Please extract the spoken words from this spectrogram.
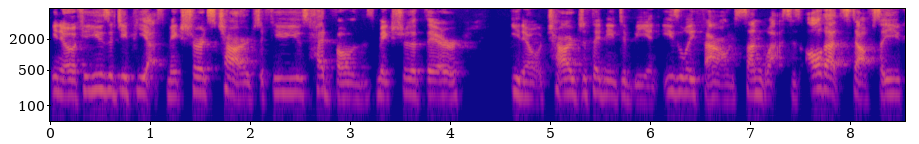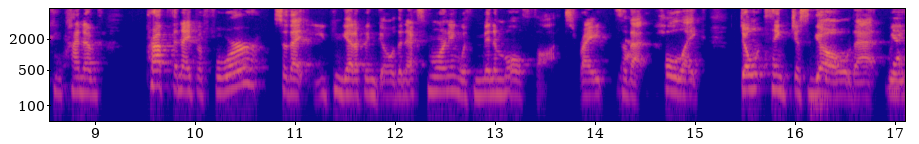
you know, if you use a GPS, make sure it's charged. If you use headphones, make sure that they're, you know, charged if they need to be and easily found, sunglasses, all that stuff. So you can kind of prep the night before so that you can get up and go the next morning with minimal thoughts, right? Yeah. So that whole like don't think just go that we yeah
